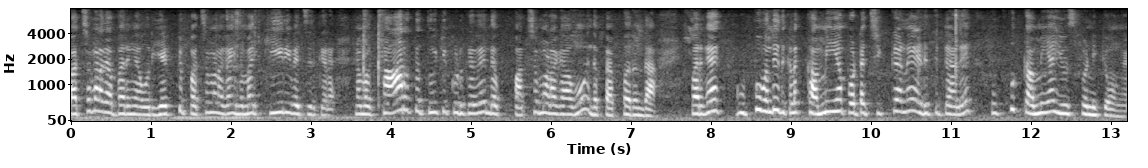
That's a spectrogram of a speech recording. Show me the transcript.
பச்சை மிளகாய் பாருங்க ஒரு எட்டு பச்சை மிளகாய் இந்த மாதிரி கீறி வச்சிருக்கிறேன். நம்ம காரத்தை தூக்கி கொடுக்கறதே இந்த பச்சை மிளகாவும் இந்த பெப்பரும் தான். பாருங்க உப்பு வந்து இதுக்கெல்லாம் கம்மியாக போட்ட சிக்கனை எடுத்துட்டாலே உப்பு கம்மியாக யூஸ் பண்ணிக்கோங்க.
